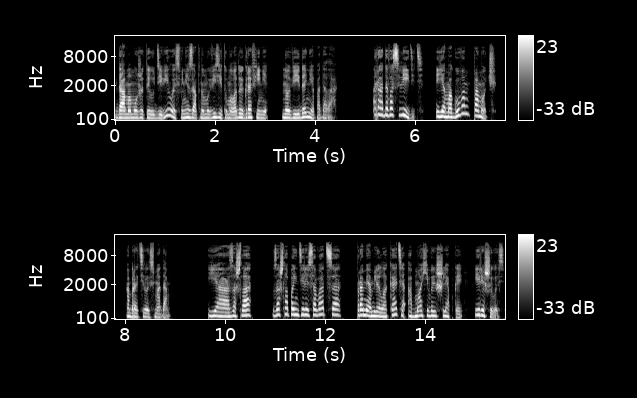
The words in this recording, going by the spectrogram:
Дама, может, и удивилась внезапному визиту молодой графини, но вида не подала. «Рада вас видеть. Я могу вам помочь?» — обратилась мадам. «Я зашла... зашла поинтересоваться...» — промямлила Катя, обмахивая шляпкой, и решилась.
